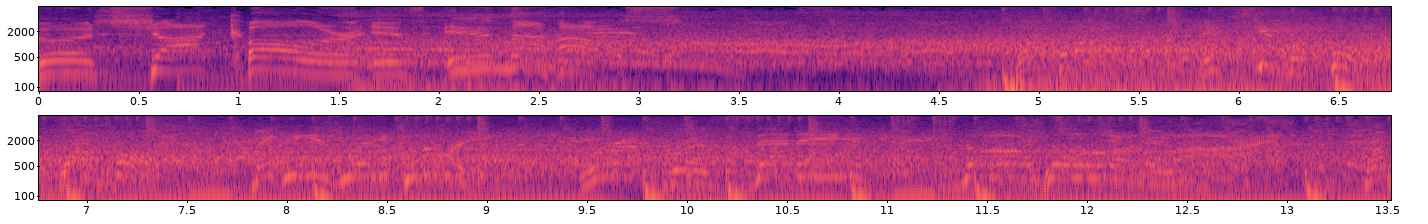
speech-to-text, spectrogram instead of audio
The shot caller is in the house. It's one making his way to the ring, representing the Bloodline. From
